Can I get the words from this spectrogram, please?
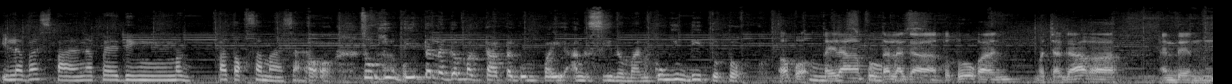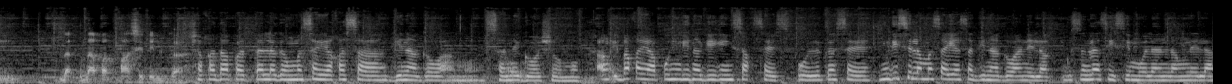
ilabas pa na pwedeng magpatok sa masa. Oo. So, hindi talaga magtatagumpay ang sino man kung hindi tutok. Opo, kailangan po talaga tutukan, matyaga ka, and then da- dapat positive ka. Tsaka dapat talagang masaya ka sa ginagawa mo, sa negosyo mo. Ang iba kaya po hindi nagiging successful kasi hindi sila masaya sa ginagawa nila. Gusto nila sisimulan lang nila.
